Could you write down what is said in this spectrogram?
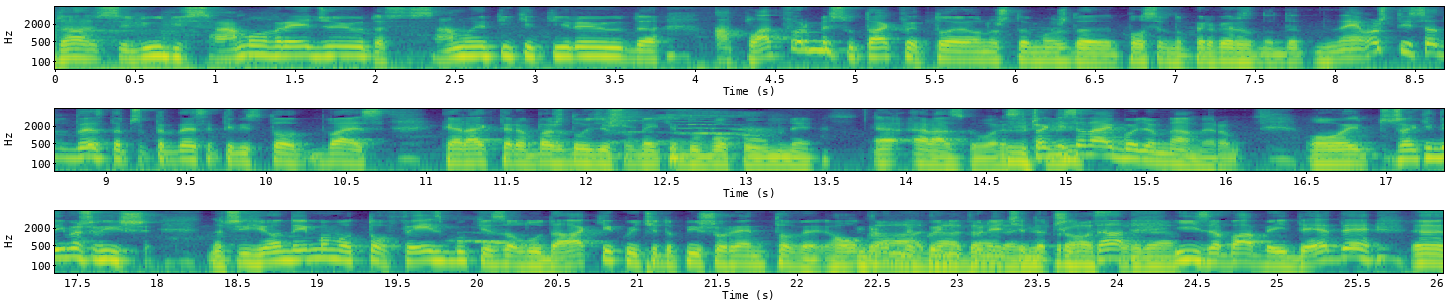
da se ljudi samo vređaju, da se samo etiketiraju, da, a platforme su takve, to je ono što je možda posebno perverzno, da ne možeš ti sad u 240 ili 120 karaktera baš da uđeš u neke duboko umne razgovore, čak i sa mhm. najboljom namerom, ovaj, čak i da imaš više. Znači, i onda imamo to, Facebook je za ludake koji će da pišu rentove ogromne da, koje da, niko da, neće da, da čita, prostor, da. i za babe i dede, e,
